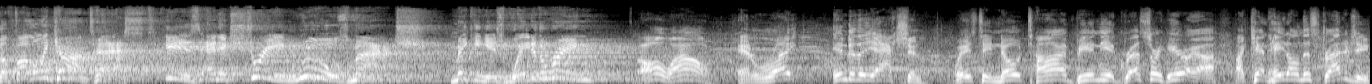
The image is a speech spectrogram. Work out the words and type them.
The following contest is an Extreme Rules match. Making his way to the ring. Oh, wow. And right into the action. Wasting no time being the aggressor here. I, I can't hate on this strategy.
